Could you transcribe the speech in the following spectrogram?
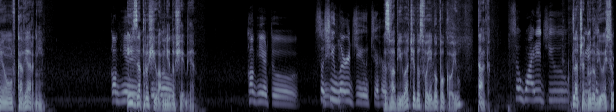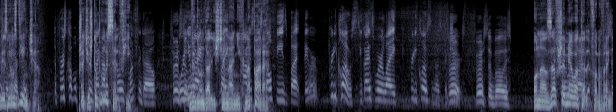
ją w kawiarni "Come here i zaprosiła mnie do siebie. Zwabiła cię do swojego pokoju? Tak. Dlaczego robiłeś sobie z nią zdjęcia? Przecież to były selfie. Wyglądaliście na nich na parę. Ona zawsze miała telefon w ręku.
